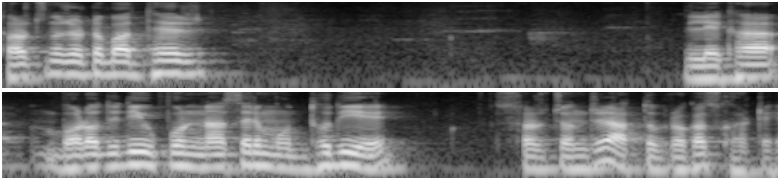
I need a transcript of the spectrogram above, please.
শরৎচন্দ্র চট্টোপাধ্যায়ের লেখা বড়দিদি উপন্যাসের মধ্য দিয়ে শরৎচন্দ্রের আত্মপ্রকাশ ঘটে।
